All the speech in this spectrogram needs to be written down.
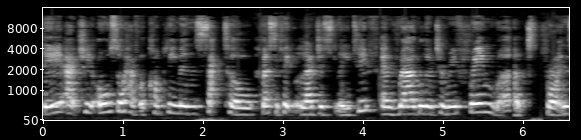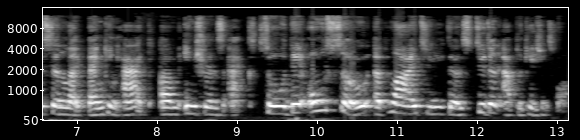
they actually also have a complement sector specific legislative and regulatory frameworks. For instance, like Banking Act, um, Insurance Act. So they also apply to the student applications form.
